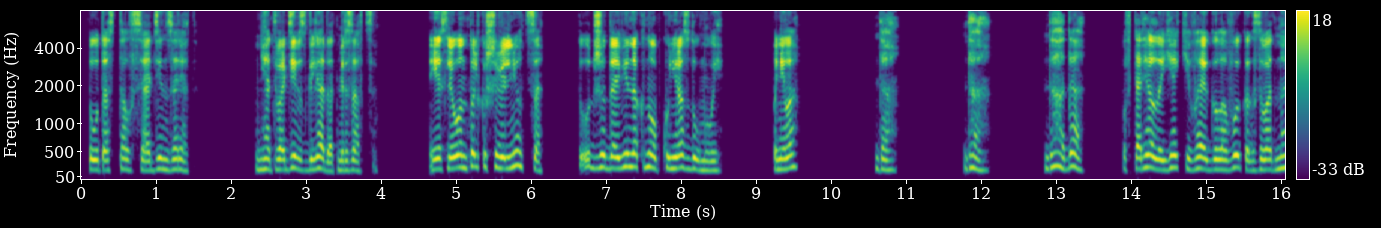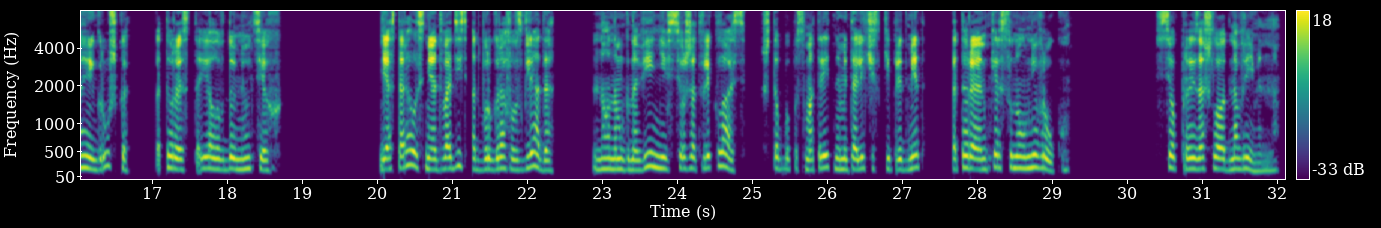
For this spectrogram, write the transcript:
Тут остался один заряд. Не отводи взгляда от мерзавца. Если он только шевельнется, тут же дави на кнопку, не раздумывай. Поняла? Да. Да. Да, да. — повторяла я, кивая головой, как заводная игрушка, которая стояла в доме у тех. Я старалась не отводить от бурграфа взгляда, но на мгновение все же отвлеклась, чтобы посмотреть на металлический предмет, который Анкер сунул мне в руку. Все произошло одновременно.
